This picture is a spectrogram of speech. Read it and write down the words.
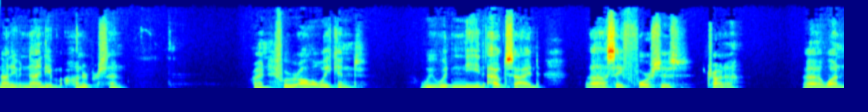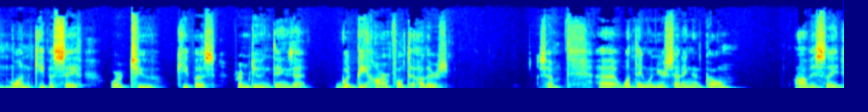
not even 90, 100%. Right? If we were all awakened, we wouldn't need outside, uh, say, forces trying to uh, one one keep us safe, or two keep us from doing things that would be harmful to others. So, uh, one thing when you're setting a goal, obviously,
